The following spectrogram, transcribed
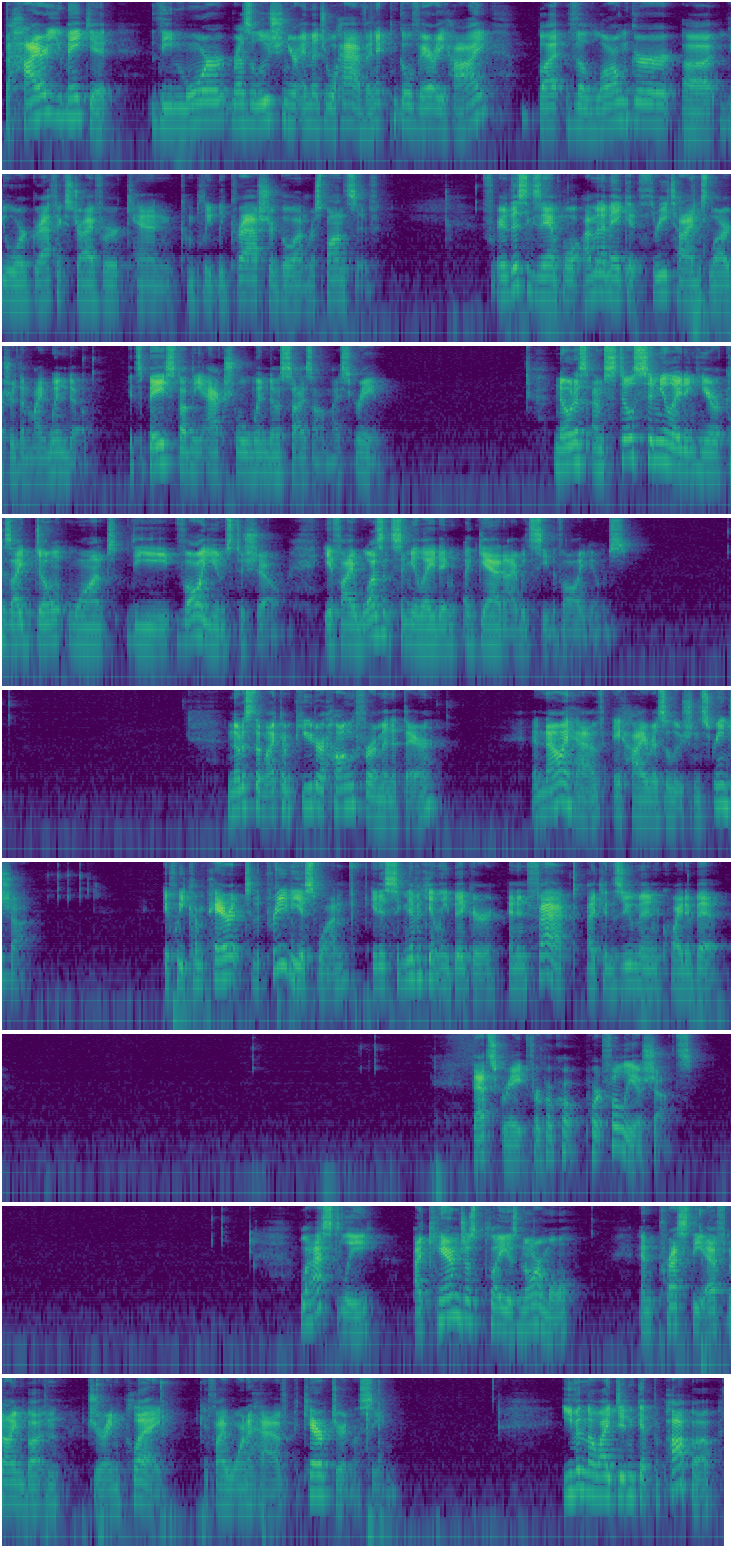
The higher you make it, the more resolution your image will have, and it can go very high, but the longer uh, your graphics driver can completely crash or go unresponsive. For this example, I'm going to make it three times larger than my window. It's based on the actual window size on my screen. Notice I'm still simulating here because I don't want the volumes to show. If I wasn't simulating, again, I would see the volumes. Notice that my computer hung for a minute there, and now I have a high resolution screenshot. If we compare it to the previous one, it is significantly bigger, and in fact, I can zoom in quite a bit. That's great for portfolio shots. Lastly, I can just play as normal and press the F9 button during play if I want to have a character in the scene. Even though I didn't get the pop-up,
